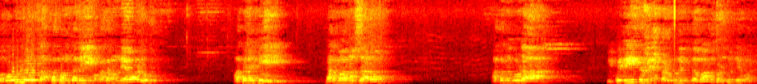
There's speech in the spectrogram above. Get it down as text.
ఒక ఊళ్ళో దత్తపంతని ఒక అతను ఉండేవాడు. అతనికి కర్మానుసారం అతను కూడా విపరీతమైన కడుపు నొప్పితో బాధపడుతుండేవాడు.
